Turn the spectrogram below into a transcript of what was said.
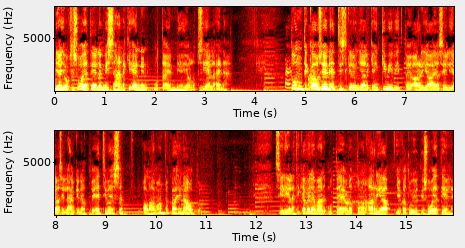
Ja juoksi suojatielle, missä hän näki Ennin, mutta Enni ei ollut siellä enää. Tuntikausien etsiskelyn jälkeen Kimi viittoi Arjaa ja Siljaa, sillä hänkin auttoi etsimisessä, palaamaan takaisin autoon. Silja lähti kävelemään, mutta jäi odottamaan Arjaa, joka tuijotti suojatielle.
